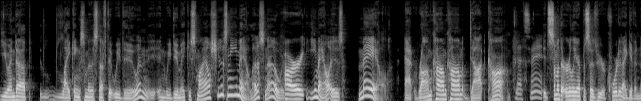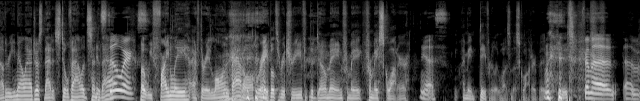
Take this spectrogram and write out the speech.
you end up liking some of the stuff that we do and and we do make you smile, shoot us an email. Let us know. Our email is mail at romcomcom.com. That's right. It's some of the earlier episodes we recorded. I give another email address. That is still valid. Send it to that. still works. But we finally, after a long battle, were able to retrieve the domain from a from a squatter. Yes. I mean, Dave really wasn't a squatter, but was From a, a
